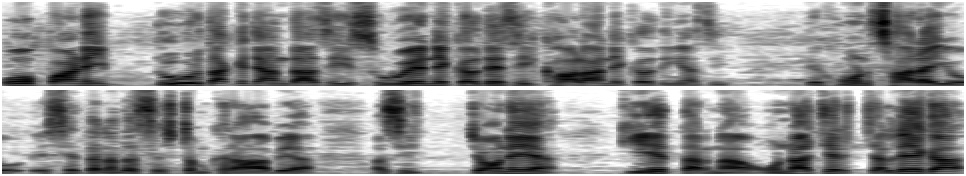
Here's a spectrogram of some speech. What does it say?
ਉਹ ਪਾਣੀ ਦੂਰ ਤੱਕ ਜਾਂਦਾ ਸੀ, ਸੂਏ ਨਿਕਲਦੇ ਸੀ, ਖਾਲਾਂ ਨਿਕਲਦੀਆਂ ਸੀ ਤੇ ਹੁਣ ਸਾਰਾ ਹੀ ਉਹ ਇਸੇ ਤਰ੍ਹਾਂ ਦਾ ਸਿਸਟਮ ਖਰਾਬ ਆ। ਅਸੀਂ ਚਾਹੁੰਦੇ ਆ ਕਿ ਇਹ ਧਰਨਾ ਉਹਨਾਂ ਚਿਰ ਚੱਲੇਗਾ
